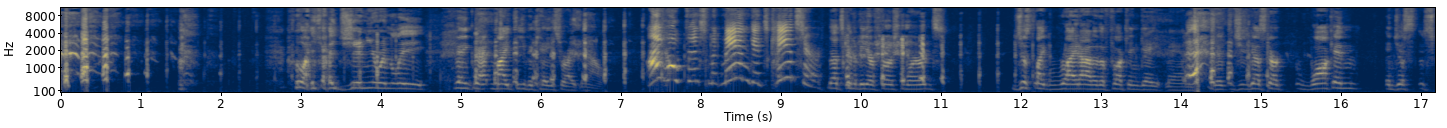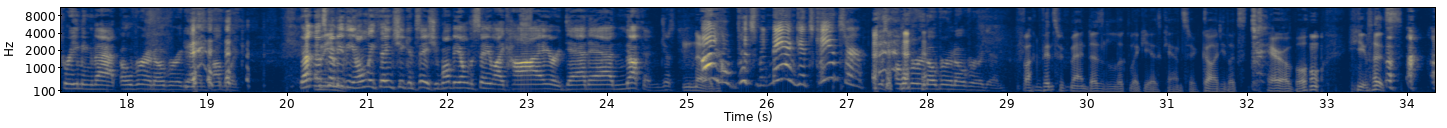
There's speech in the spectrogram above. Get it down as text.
like I genuinely think that might be the case right now. I hope Vince McMahon gets cancer. That's going to be her first words. Just like right out of the fucking gate, man. She's going to start walking and just screaming that over and over again in public. That, that's going to be the only thing she can say. She won't be able to say like hi or dad, dad, nothing. Just, No, I hope Vince McMahon gets cancer. just over and over and over again. fuck. Vince McMahon does look like he has cancer. God, he looks terrible. he looks,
